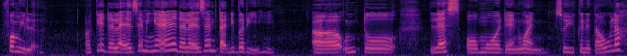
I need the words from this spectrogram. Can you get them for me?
formula. Okay, dalam exam ingat eh, dalam exam tak diberi uh, untuk less or more than 1. So, you kena tahulah.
